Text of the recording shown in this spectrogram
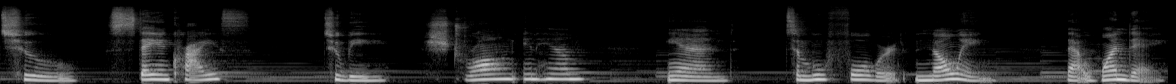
to stay in Christ, to be strong in Him, and to move forward knowing that one day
